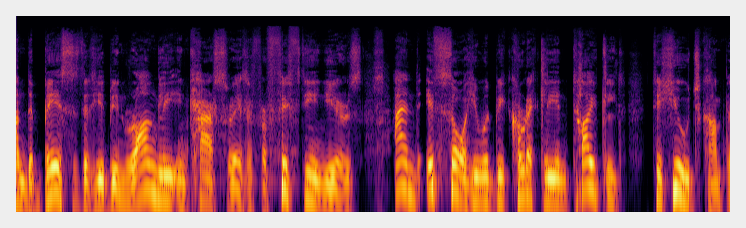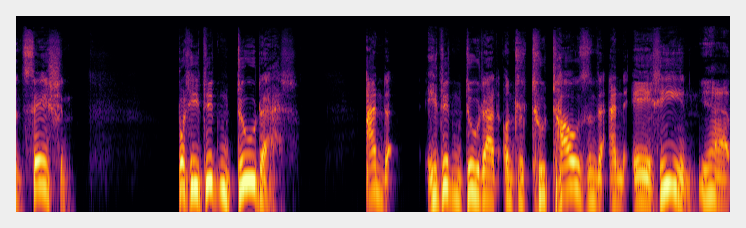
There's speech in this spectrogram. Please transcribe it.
on the basis that he had been wrongly incarcerated for 15 years, and if so, he would be correctly entitled to huge compensation. But he didn't do that. And he didn't do that until 2018. Yeah.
